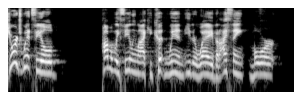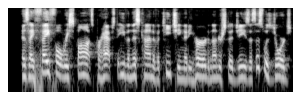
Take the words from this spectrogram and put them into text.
George Whitefield probably feeling like he couldn't win either way, but I think more as a faithful response perhaps to even this kind of a teaching that he heard and understood Jesus. This was George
